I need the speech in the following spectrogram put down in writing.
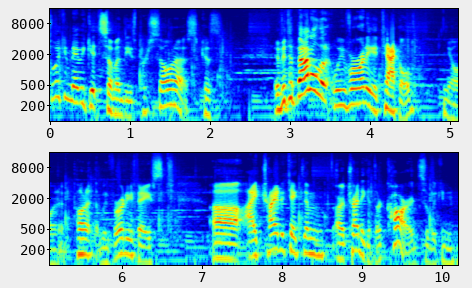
So we can maybe get some of these personas, because if it's a battle that we've already tackled, you know, an opponent that we've already faced, uh, I try to take them, or try to get their cards so we can...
